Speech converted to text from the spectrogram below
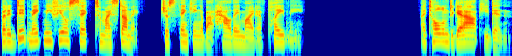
but it did make me feel sick to my stomach, just thinking about how they might have played me. I told him to get out, he didn't.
